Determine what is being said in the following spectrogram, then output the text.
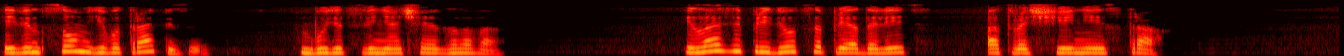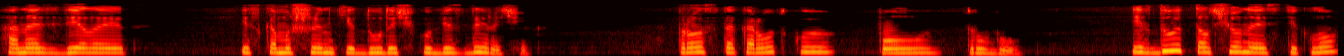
И венцом его трапезы будет свинячая голова. И Лазе придется преодолеть отвращение и страх. Она сделает из камышинки дудочку без дырочек, просто короткую полую трубу, и вдует толченое стекло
